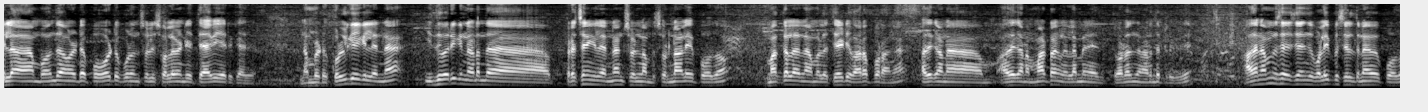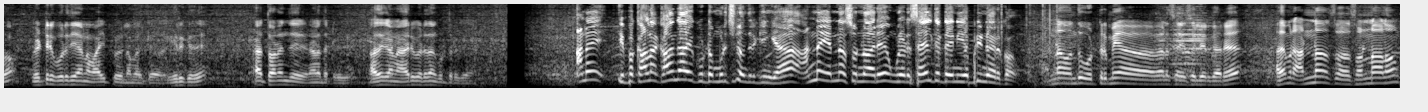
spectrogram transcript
இல்லை நம்ம வந்து அவங்கள்ட்ட இப்போ ஓட்டு போடுன்னு சொல்லி சொல்ல வேண்டிய தேவையே இருக்காது. நம்மளோட கொள்கைகள் என்ன? இது வரைக்கும் நடந்த பிரச்சனைகள் என்னன்னு சொல்லி நம்ம சொன்னாலே போதும். மக்களை நம்மளை தேடி வரப்போகிறாங்க அதுக்கான அதுக்கான மாற்றங்கள் எல்லாமே தொடர்ந்து நடந்துட்டு இருக்குது. அதை நம்ம செ- செஞ்சு உழைப்பு செலுத்தினாவே போதும். வெற்றி உறுதியான வாய்ப்பு நமக்கு இருக்குது. அது தொடர்ந்து நடந்துட்டு இருக்குது. அதுக்கான அறிவுரை தான் கொடுத்துருக்கு ஆனால் இப்போ கல கலந்தாய்வு கூட்டம் முடிச்சுட்டு வந்திருக்கீங்க. அண்ணன் என்ன சொன்னார்? உங்களோட செயல் திட்டம் இனி எப்படிண்ணா இருக்கும்? அண்ணா வந்து ஒற்றுமையாக வேலை செய்ய சொல்லியிருக்காரு. அதே மாதிரி அண்ணா சொ- சொன்னாலும்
